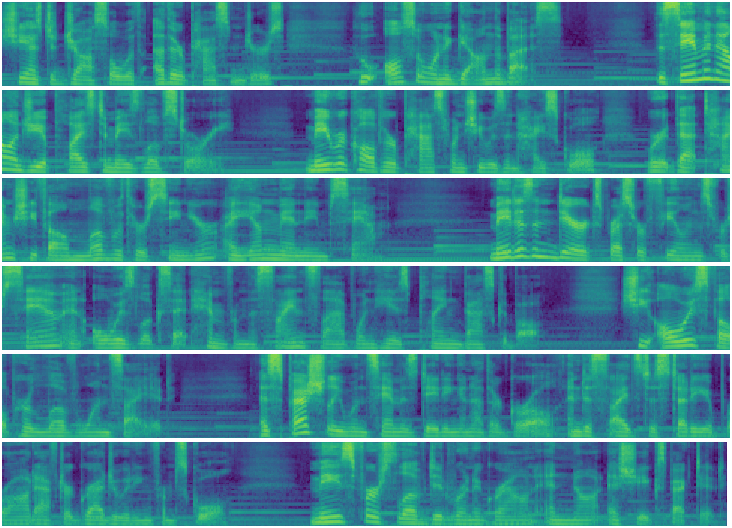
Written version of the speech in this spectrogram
she has to jostle with other passengers who also want to get on the bus. The same analogy applies to May's love story. May recalled her past when she was in high school, where at that time she fell in love with her senior, a young man named Sam. May doesn't dare express her feelings for Sam and always looks at him from the science lab when he is playing basketball. She always felt her love one sided, especially when Sam is dating another girl and decides to study abroad after graduating from school. May's first love did run aground and not as she expected.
